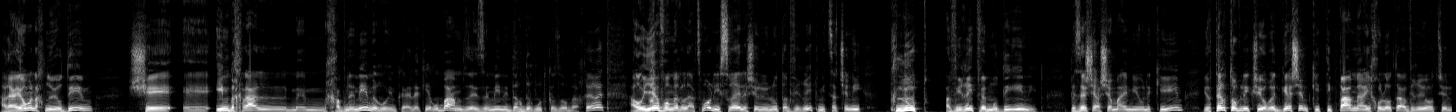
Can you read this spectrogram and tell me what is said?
הרי היום אנחנו יודעים שאם בכלל מכווננים אירועים כאלה, כי רובם זה איזה מין הידרדרות כזו ואחרת, האויב אומר לעצמו, לישראל יש עליונות אווירית, מצד שני תלות אווירית ומודיעינית. בזה שהשמיים יהיו נקיים, יותר טוב לי כשיורד גשם, כי טיפה מהיכולות האוויריות של...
